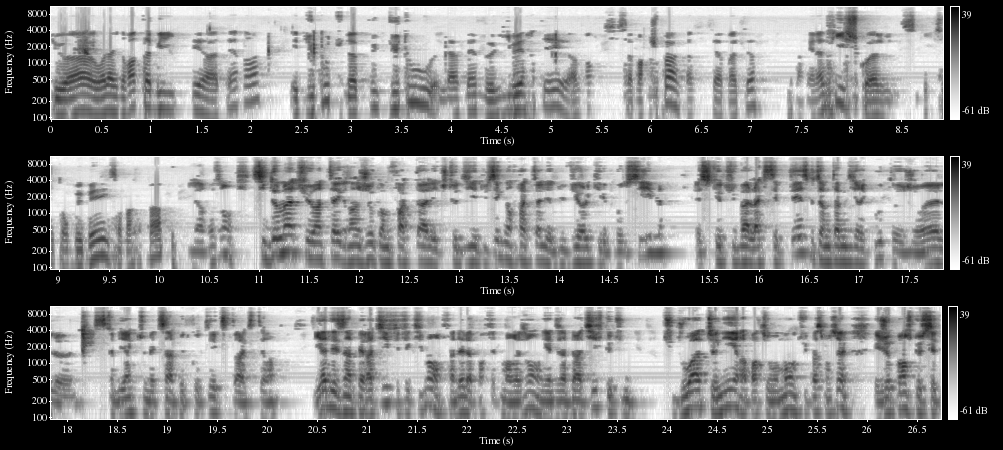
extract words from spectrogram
tu as, voilà, une rentabilité à atteindre, et du coup, tu n'as plus du tout la même liberté avant, si ça marche pas, quand tu es amateur, rien à quoi. C'est ton bébé, ça marche pas. Il a raison. Si demain tu intègres un jeu comme Fractal et que je te dis, tu sais que dans Fractal il y a du viol qui est possible, est-ce que tu vas l'accepter? Est-ce que tu vas me dire, écoute, Joël, euh, ce serait bien que tu mettes ça un peu de côté, etc., etc. Il y a des impératifs, effectivement. Fadel a parfaitement raison. Il y a des impératifs que tu, tu dois tenir à partir du moment où tu passes mon seul. Et je pense que c'est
